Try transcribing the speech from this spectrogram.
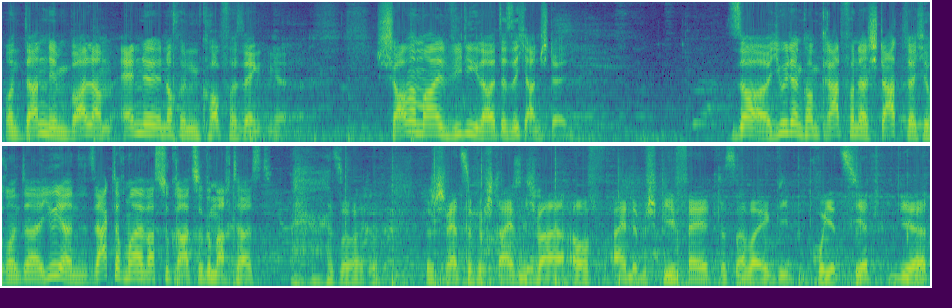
und dann den Ball am Ende noch in den Korb versenken. Schauen wir mal, wie die Leute sich anstellen. So, Julian kommt gerade von der Startfläche runter. Julian, sag doch mal, was du gerade so gemacht hast. Also, das ist schwer zu beschreiben. Ich war auf einem Spielfeld, das aber irgendwie projiziert wird.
